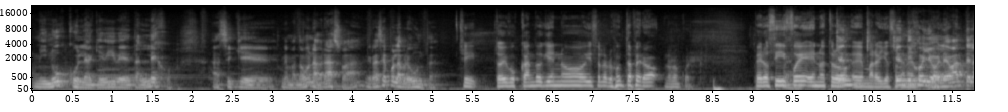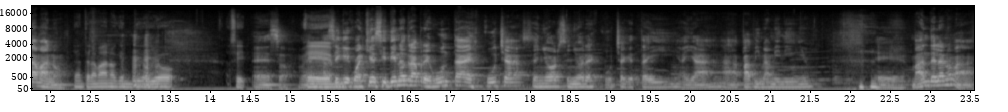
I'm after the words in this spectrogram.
minúscula que vive tan lejos. Así que le mandamos un abrazo, ¿ah? Gracias por la pregunta. Sí, estoy buscando quién nos hizo la pregunta, pero no lo encuentro. Pero sí fue en nuestro ¿Quién, eh, maravilloso. ¿quién canal. dijo yo? Levante la mano. Levante la mano, quien diga yo. Sí. Eso. Eh, Así que cualquier, si tiene otra pregunta, escucha, señor, señora, escucha que está ahí, allá, a papi, mami, niño. Eh, mándela nomás.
